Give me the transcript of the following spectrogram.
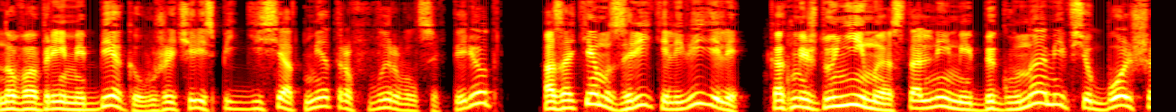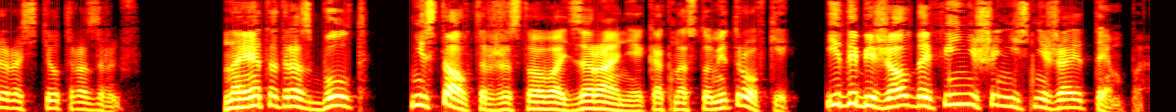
Но во время бега уже через 50 метров вырвался вперед, а затем зрители видели, как между ним и остальными бегунами все больше растет разрыв. На этот раз Болт не стал торжествовать заранее, как на 100-метровке, и добежал до финиша, не снижая темпа.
